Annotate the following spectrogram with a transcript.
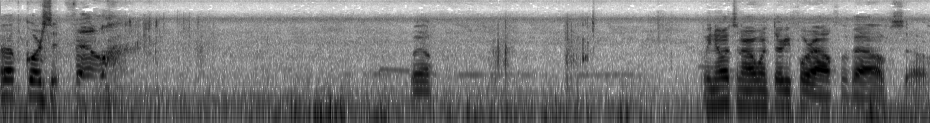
Of course it fell. Well, we know it's an R134 alpha valve, so.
